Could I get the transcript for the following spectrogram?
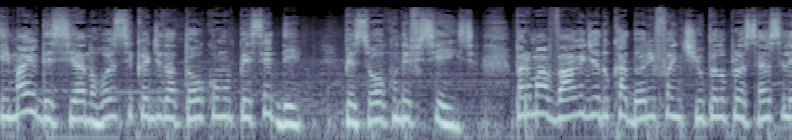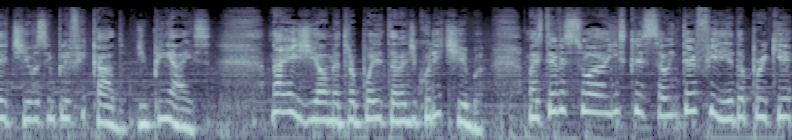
Em maio desse ano, Rose se candidatou como PCD, pessoa com deficiência, para uma vaga de educadora infantil pelo processo seletivo simplificado de Pinhais, na região metropolitana de Curitiba, mas teve sua inscrição interferida porque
